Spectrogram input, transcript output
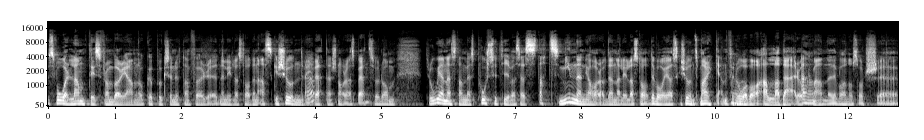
svår lantis från början och uppvuxen utanför eh, den lilla staden Askersund vid Ja. Vätterns norra spets. Och de, tror jag, nästan mest positiva så här, stadsminnen jag har av denna lilla stad, det var i Askersundsmarken. För då var alla där och Ja. man, det var någon sorts eh,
